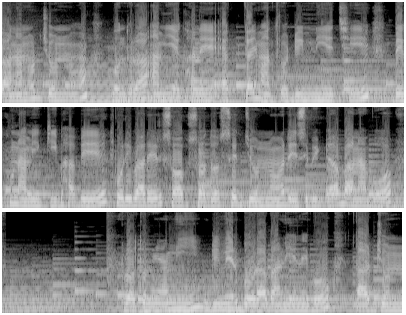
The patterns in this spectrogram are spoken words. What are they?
বানানোর জন্য বন্ধুরা, আমি এখানে একটাই মাত্র ডিম নিয়েছি। দেখুন আমি কীভাবে পরিবারের সব সদস্যের জন্য রেসিপিটা বানাবো। প্রথমে আমি ডিমের বড়া বানিয়ে নেব। তার জন্য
